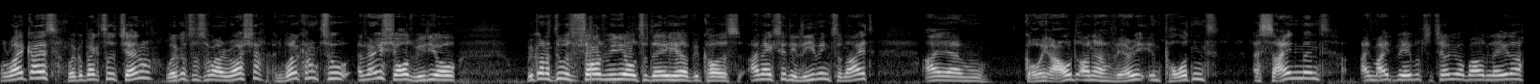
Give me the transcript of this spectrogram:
Alright guys, welcome back to the channel, welcome to Survival Russia and welcome to a very short video. We're gonna do a short video today here because I'm actually leaving tonight. I am going out on a very important assignment I might be able to tell you about later,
